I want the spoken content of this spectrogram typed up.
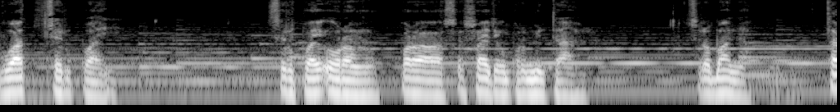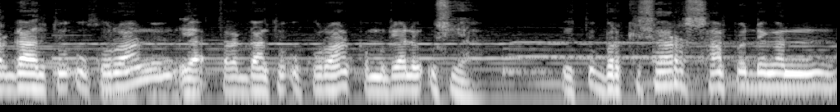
buat serupai serupai orang para sesuai dengan permintaan. Sudah banyak. Tergantung ukuran, ya tergantung ukuran kemudian usia. Itu berkisar sampai dengan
